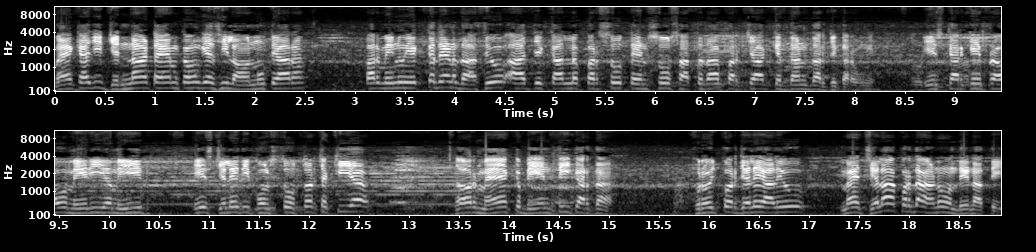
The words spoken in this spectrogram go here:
ਮੈਂ ਕਿਹਾ ਜੀ, ਜਿੰਨਾ ਟਾਈਮ ਕਹੋਗੇ ਅਸੀਂ ਲਾਉਣ ਨੂੰ ਤਿਆਰ ਹਾਂ ਪਰ ਮੈਨੂੰ ਇੱਕ ਦਿਨ ਦੱਸ ਦਿਓ, ਅੱਜ ਕੱਲ ਪਰਸੋਂ 307 ਦਾ ਪਰਚਾ ਕਿੱਦਣ ਦਰਜ ਕਰੋਗੇ। ਇਸ ਕਰਕੇ ਭਰਾਓ ਮੇਰੀ ਉਮੀਦ ਇਸ ਜ਼ਿਲ੍ਹੇ ਦੀ ਪੁਲਿਸ ਤੋਂ ਉੱਤਰ ਚੱਕੀ ਆ। ਔਰ ਮੈਂ ਇੱਕ ਬੇਨਤੀ ਕਰਦਾ, ਫਿਰੋਜ਼ਪੁਰ ਜ਼ਿਲ੍ਹੇ ਵਾਲਿਓ, ਮੈਂ ਜ਼ਿਲ੍ਹਾ ਪ੍ਰਧਾਨ ਹੋਣ ਦੇ ਨਾਤੇ,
